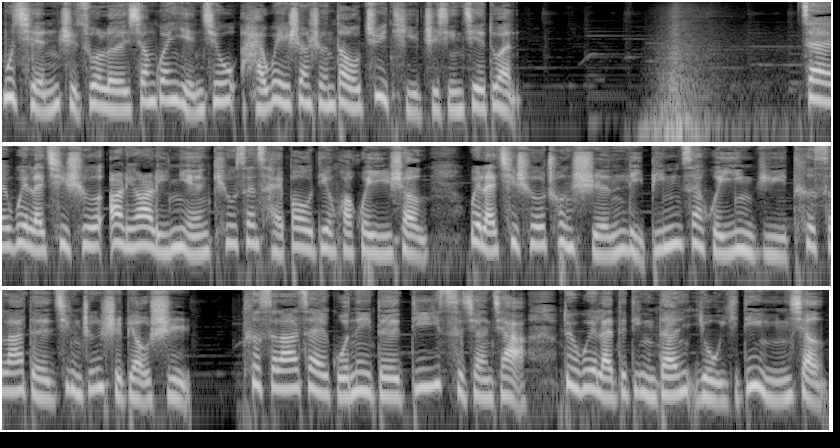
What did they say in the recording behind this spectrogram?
目前只做了相关研究，还未上升到具体执行阶段。在未来汽车二零二零年 Q 三财报电话会议上，未来汽车创始人李斌在回应与特斯拉的竞争时表示，特斯拉在国内的第一次降价对未来的订单有一定影响，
